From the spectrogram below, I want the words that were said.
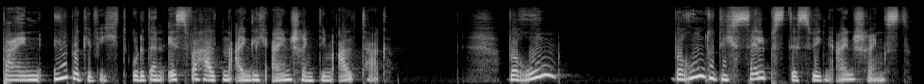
dein Übergewicht oder dein Essverhalten eigentlich einschränkt im Alltag. Warum, warum du dich selbst deswegen einschränkst.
